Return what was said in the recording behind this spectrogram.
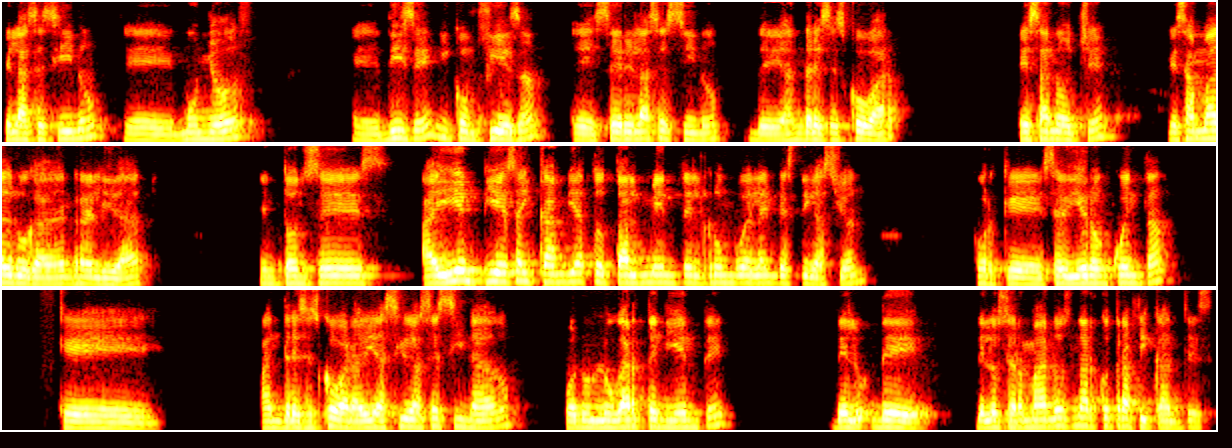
el asesino, eh, Muñoz, eh, dice y confiesa ser el asesino de Andrés Escobar esa noche, esa madrugada en realidad. Entonces, ahí empieza y cambia totalmente el rumbo de la investigación porque se dieron cuenta que Andrés Escobar había sido asesinado por un lugarteniente de, los hermanos narcotraficantes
